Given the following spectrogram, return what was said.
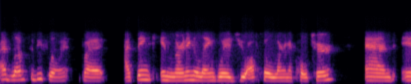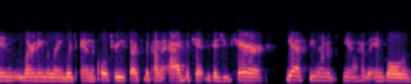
I'd love to be fluent, but I think in learning a language, you also learn a culture. And in learning the language and the culture, you start to become an advocate because you care. Yes, you want to, you know, have the end goal of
